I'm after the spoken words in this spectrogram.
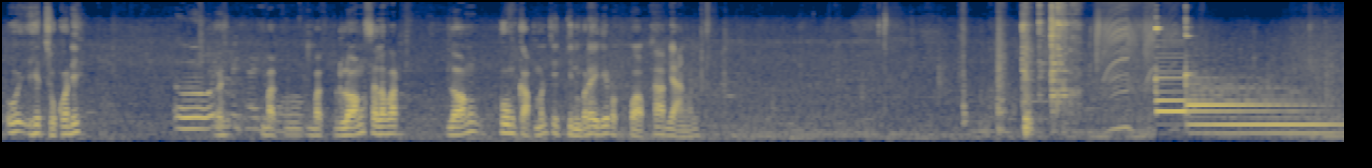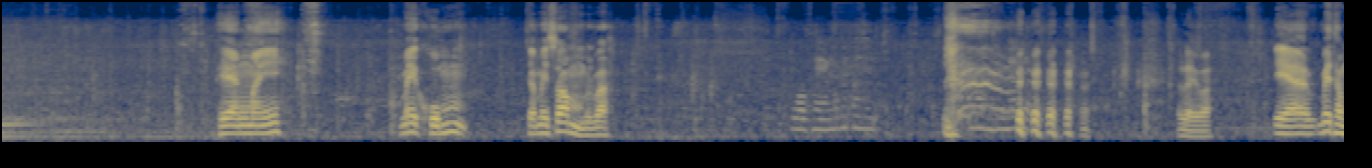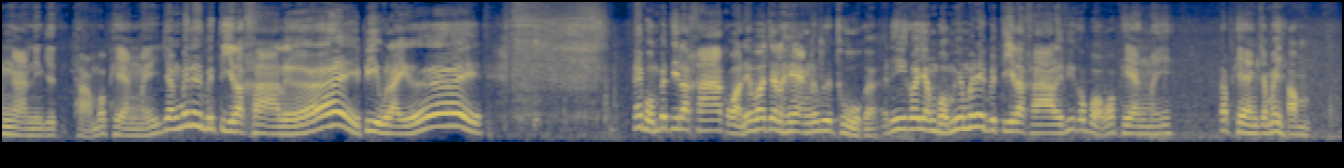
อุ้ยเฮ็ดสุกก่อนดิเออเอ้ยไม่ใช่บักบักร้องสารวัตรร้องภูมิกับมันจะกินบ่ได้ดิบักปอบคาบอย่างมันแพงไหม ไม่คุ้มจะไม่ซ่อมเป็นปะก ลัวแพงก็ไม่ต้องอะไรวะแอร์ไม่ทำงานยังจะถามว่าแพงไหม ยังไม่ได้ไปตีราคาเลย พี่อุไรเอ้ยให้ผมไปตีราคาก่อนได้ว่าจะแพงหรือจะถูกอะอันนี้ก็ยังผมยังไม่ได้ไปตีราคาเลยพี่ก็บอกว่าแพงไหมถ้าแพงจะไม่ท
